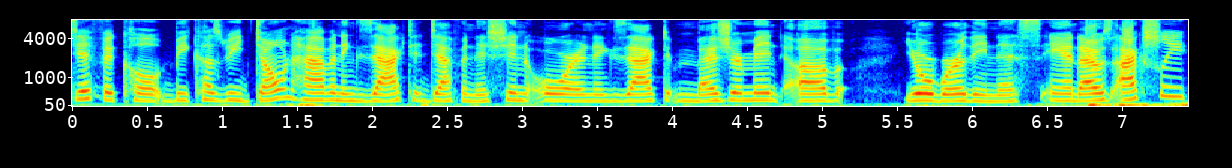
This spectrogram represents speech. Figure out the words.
difficult because we don't have an exact definition or an exact measurement of your worthiness. And I was actually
